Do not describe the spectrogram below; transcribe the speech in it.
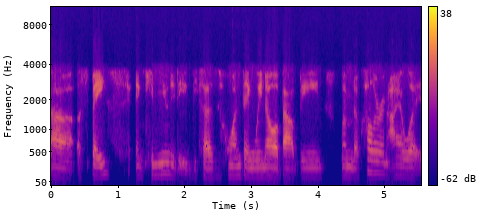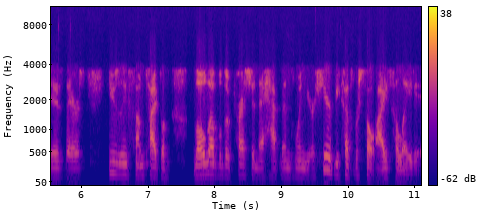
uh, a space and community. Because one thing we know about being women of color in Iowa is there's usually some type of low level depression that happens when you're here because we're so isolated.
